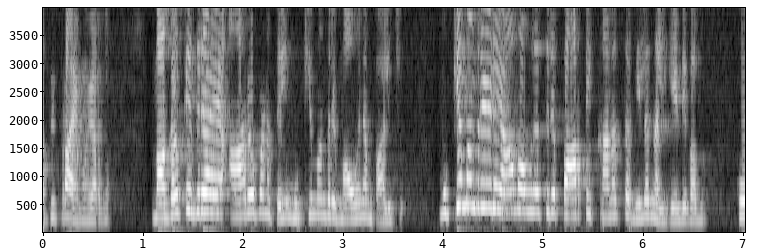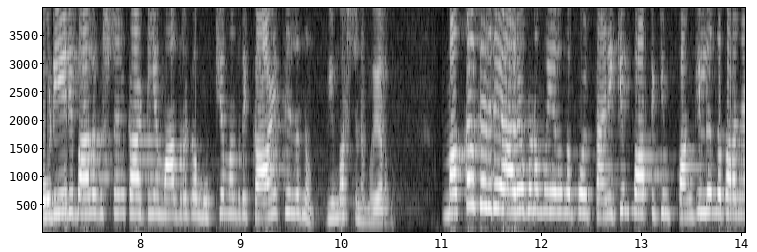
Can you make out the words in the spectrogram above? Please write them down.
അഭിപ്രായമുയർന്നു. മകൾക്കെതിരായ ആരോപണത്തിൽ മുഖ്യമന്ത്രി മൗനം പാലിച്ചു. മുഖ്യമന്ത്രിയുടെ ആ മൗനത്തിന് പാർട്ടി കനത്ത വില നൽകേണ്ടി വന്നു. കോടിയേരി ബാലകൃഷ്ണൻ കാട്ടിയ മാതൃക മുഖ്യമന്ത്രി കാണിച്ചില്ലെന്നും വിമർശനമുയർന്നു മക്കൾക്കെതിരെ ആരോപണം ഉയർന്നപ്പോൾ തനിക്കും പാർട്ടിക്കും പങ്കില്ലെന്ന് പറഞ്ഞ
